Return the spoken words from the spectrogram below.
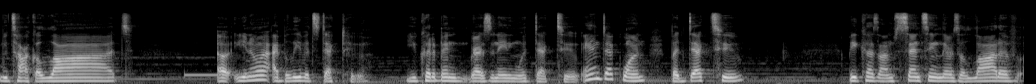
We talk a lot uh, you know what? I believe it's deck two. You could have been resonating with deck two and deck one, but deck two, because I'm sensing there's a lot of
